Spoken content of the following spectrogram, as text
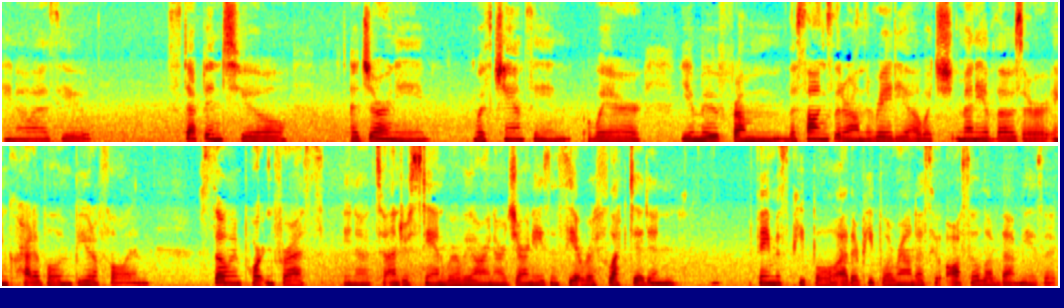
you know, as you step into a journey with chanting where you move from the songs that are on the radio, which many of those are incredible and beautiful and so important for us, you know, to understand where we are in our journeys and see it reflected in famous people, other people around us who also love that music.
